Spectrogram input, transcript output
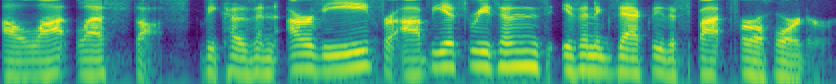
a lot less stuff because an RV, for obvious reasons, isn't exactly the spot for a hoarder.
